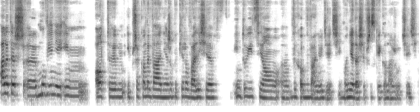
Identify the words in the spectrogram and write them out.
ale też mówienie im o tym i przekonywanie, żeby kierowali się intuicją w wychowywaniu dzieci, bo nie da się wszystkiego narzucić.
